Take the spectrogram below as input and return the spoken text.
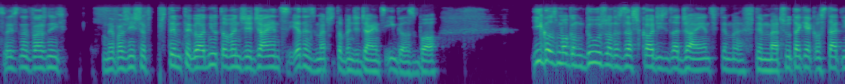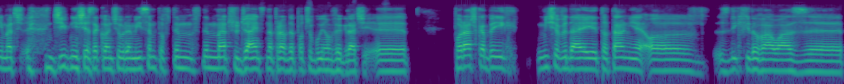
Co jest najważniej, najważniejsze w tym tygodniu, to będzie Giants, jeden z meczów to będzie Giants Eagles, bo Eagles mogą dużo też zaszkodzić dla Giants w tym, w tym meczu. Tak jak ostatni mecz dziwnie się zakończył remisem, to w tym, w tym meczu Giants naprawdę potrzebują wygrać. Y, porażka by ich, mi się wydaje, totalnie zlikwidowała z,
